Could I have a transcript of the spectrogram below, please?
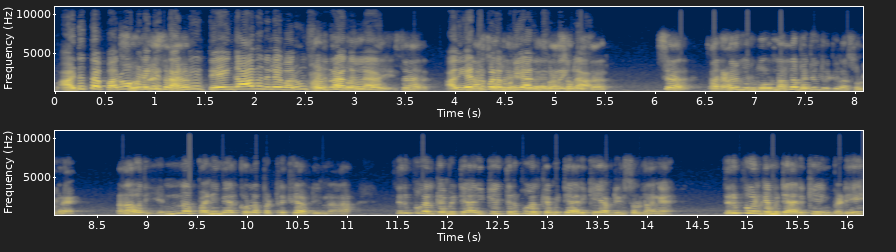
அடுத்த பருவமழைக்கு. தண்ணீர் தேங்காத நிலை அடுத்த சொல்றாங்கல்ல. அது ஏற்றுக்கொள்ள முடியாதுன்னு சொல்றீங்களா? சார். சார் அது- அதுக்கு ஒரு ஒரு நல்ல பதில் இருக்கு நான் சொல்றேன். அதாவது என்ன பணி மேற்கொள்ளப்பட்டிருக்கு அப்படின்னா திருப்புகழ் கமிட்டி அறிக்கை திருப்புகழ் கமிட்டி அறிக்கை அப்படின்னு சொல்றாங்க திருப்புகழ் கமிட்டி அறிக்கையின்படி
